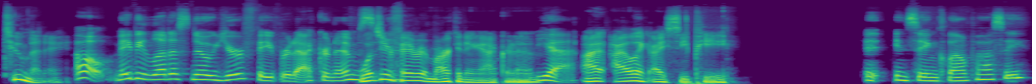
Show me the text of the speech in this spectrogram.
Too many. Oh, maybe let us know your favorite acronyms. What's your favorite marketing acronym? Yeah. I, I like ICP. I- Insane Clown Posse.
